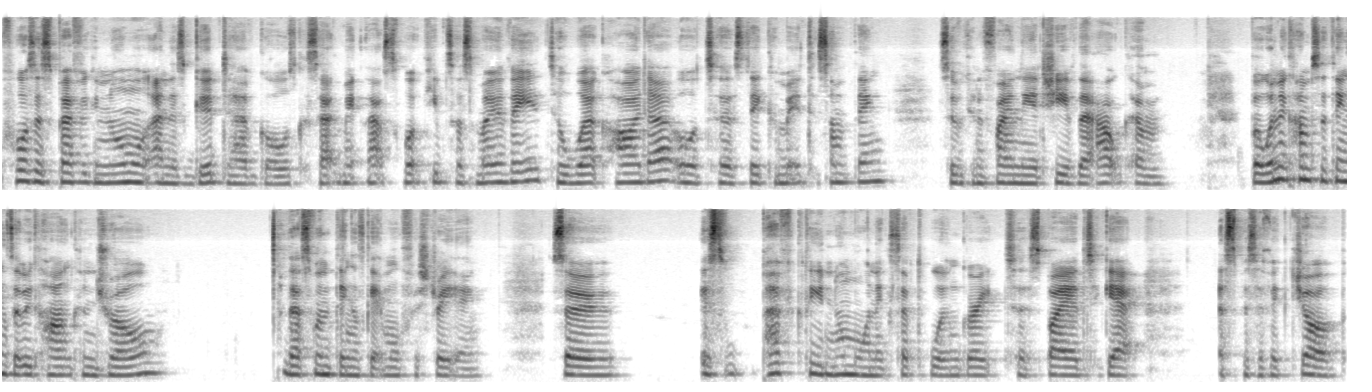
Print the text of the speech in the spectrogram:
course, it's perfectly normal and it's good to have goals because that make, that's what keeps us motivated to work harder or to stay committed to something so we can finally achieve that outcome. But when it comes to things that we can't control, that's when things get more frustrating. So, it's perfectly normal and acceptable and great to aspire to get a specific job.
